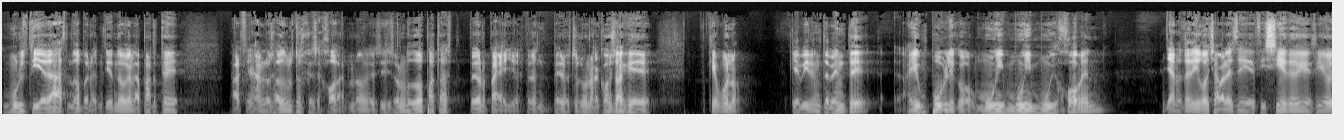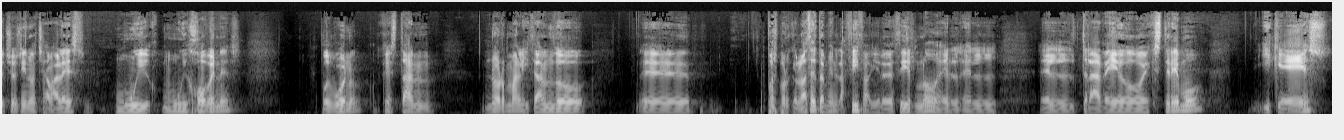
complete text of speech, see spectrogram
multiedad, ¿no? Pero entiendo que la parte, al final los adultos que se jodan, ¿no? Si son ludópatas, peor para ellos. Pero, pero esto es una cosa que, que, bueno, que evidentemente hay un público muy, muy, muy joven. Ya no te digo chavales de 17 o 18, sino chavales muy, muy jóvenes. Pues bueno, que están normalizando eh, pues porque lo hace también la FIFA, quiero decir, ¿no? El, el- el tradeo extremo y que es,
